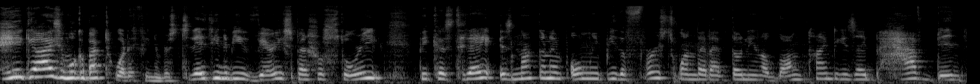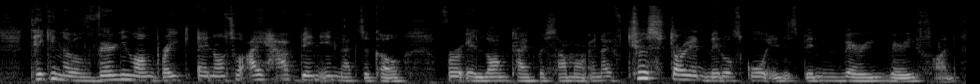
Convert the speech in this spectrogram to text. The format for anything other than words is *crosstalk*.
Hey guys, and welcome back to What If Universe. Today's going to be a very special story because today is not going to only be the first one that I've done in a long time because I have been taking a very long break and also I have been in Mexico for a long time for summer and I've just started middle school and it's been very, very fun.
